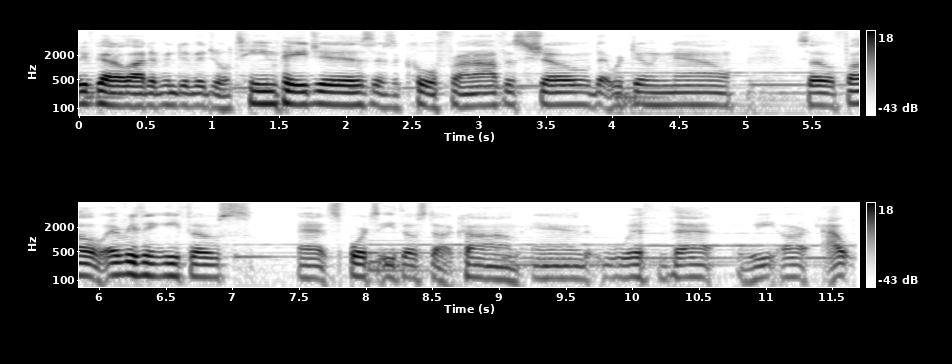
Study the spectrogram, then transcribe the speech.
We've got a lot of individual team pages. There's a cool front office show that we're doing now. So follow everything Ethos at sportsethos.com. And with that, we are out.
